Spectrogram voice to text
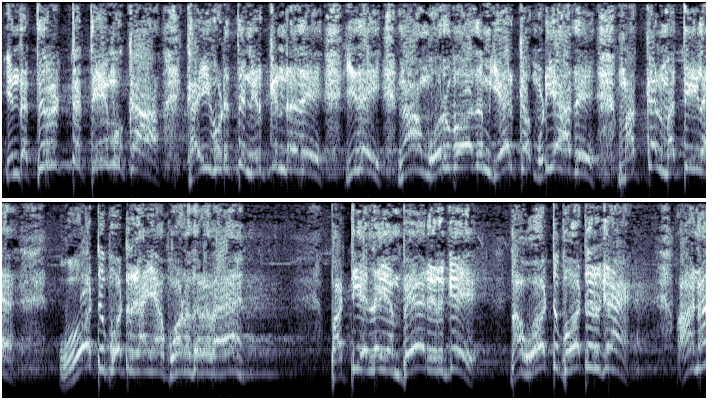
இந்த திருட்டு திமுக கை கொடுத்து நிற்கின்றது. இதை நாம் ஒருபோதும் ஏற்க முடியாது. மக்கள் மத்தியில ஓட்டு போட்டிருக்காங்க போன தடவை? பட்டியல்ல என் பேர் இருக்கு. நான் ஓட்டு போட்டு இருக்கேன் ஆனா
